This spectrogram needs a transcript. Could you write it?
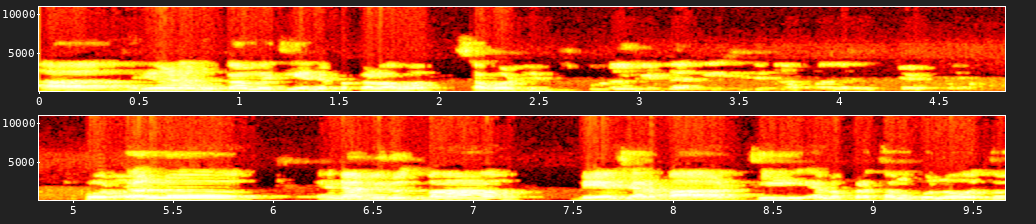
આ હરિયાણા મુકામેથી એને પકડવામાં સફળ થયું છે ટોટલ એના છે? ટોટલ એના વિરુદ્ધમાં બે હજાર બારથી એનો પ્રથમ ગુનો હતો.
